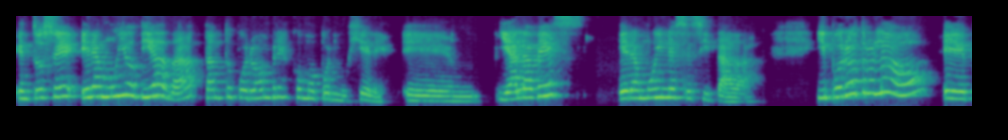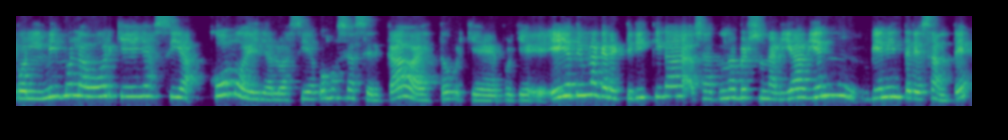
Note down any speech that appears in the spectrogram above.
Entonces era muy odiada tanto por hombres como por mujeres em, y a la vez era muy necesitada. Y por otro lado, eh, por el mismo labor que ella hacía, cómo ella lo hacía, cómo se acercaba a esto, porque, porque ella tiene una característica, o sea, una personalidad bien, bien interesante,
